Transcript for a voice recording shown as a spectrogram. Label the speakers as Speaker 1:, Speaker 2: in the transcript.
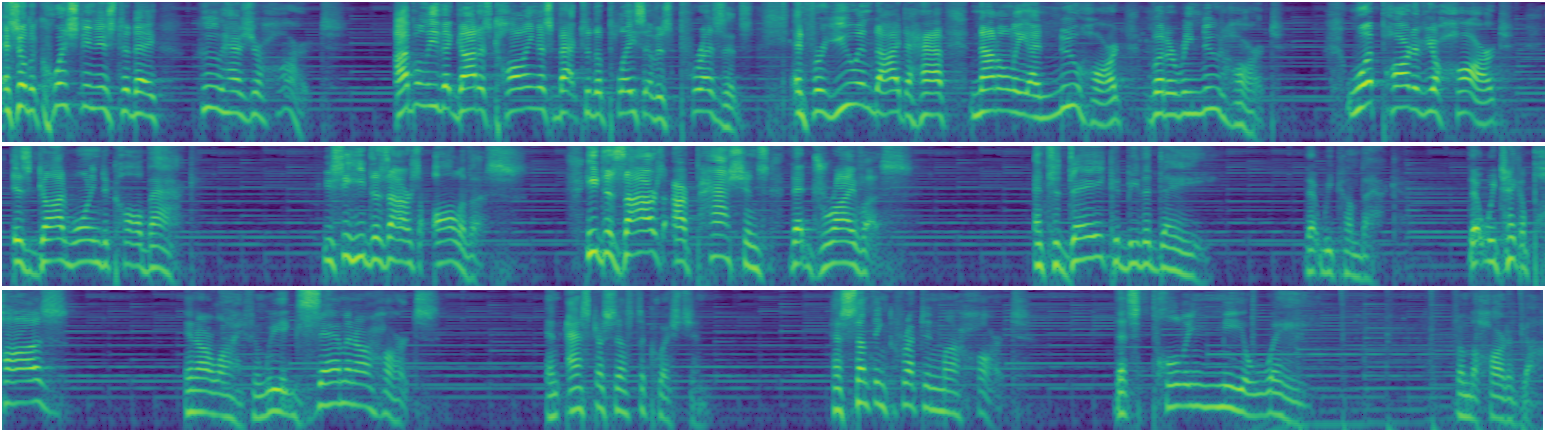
Speaker 1: And so the question is today who has your heart? I believe that God is calling us back to the place of His presence. And for you and I to have not only a new heart, but a renewed heart. What part of your heart is God wanting to call back? You see, He desires all of us. He desires our passions that drive us. And today could be the day that we come back, that we take a pause in our life and we examine our hearts and ask ourselves the question Has something crept in my heart that's pulling me away from the heart of God?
